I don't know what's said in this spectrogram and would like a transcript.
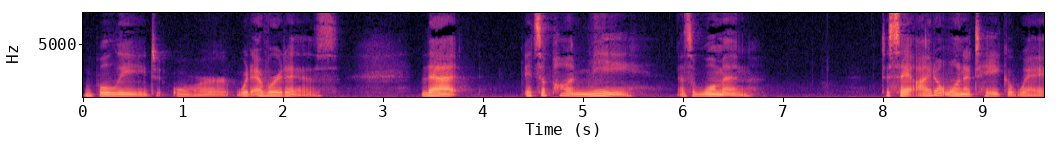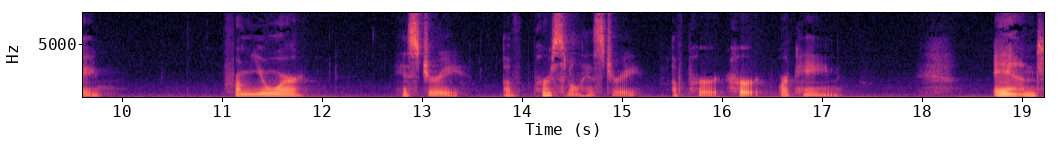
bullied or whatever it is, that it's upon me as a woman to say, I don't want to take away from your history of personal history of hurt or pain. And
